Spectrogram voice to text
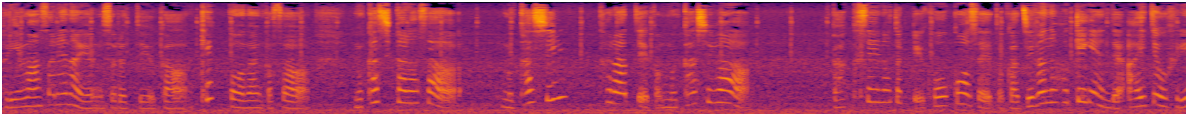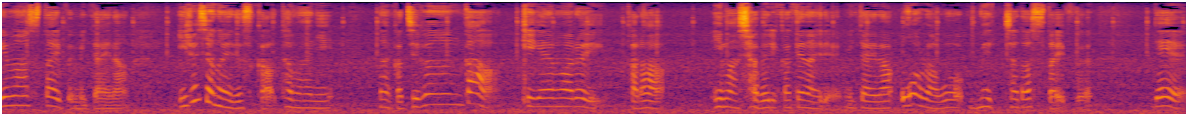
振り回されないようにするっていうか結構なんかさ昔からさ昔からっていうか昔は学生の時高校生とか自分の不機嫌で相手を振り回すタイプみたいないるじゃないですかたまに。なんか自分が機嫌悪いから今喋りかけないでみたいなオーラをめっちゃ出すタイプ。で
